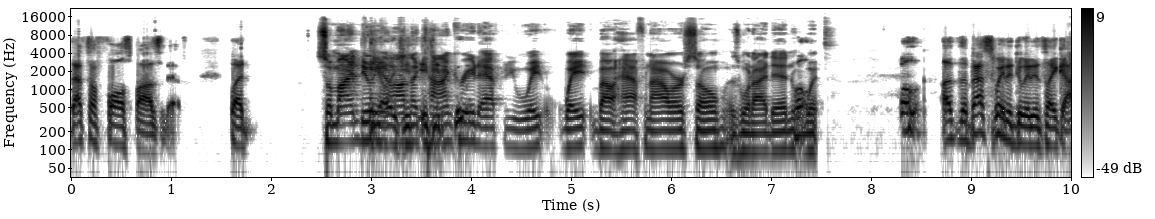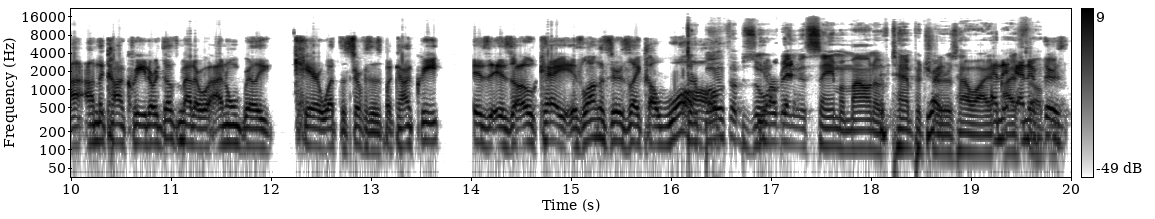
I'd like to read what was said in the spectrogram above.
that's a false positive. But So mine doing You know, it on you- the if you- concrete after you wait wait about half an hour or so is what I did. Well, Well, uh, the best way to do it is like on the concrete, or it doesn't matter. I don't really care what the surface is, but concrete is is okay as long as there's like a wall. They're both you know, absorbing the same amount of temperature Right. is how I, and I and if there's it.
